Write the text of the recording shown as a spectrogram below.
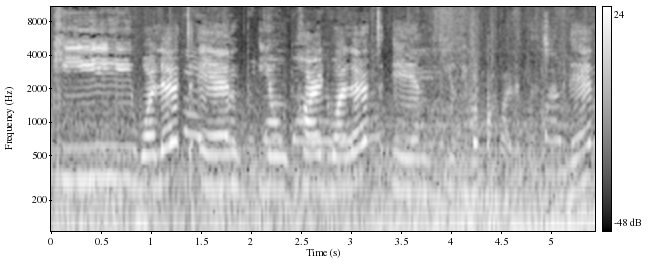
key wallet and yung card wallet and yung iba pang wallet na. Then,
